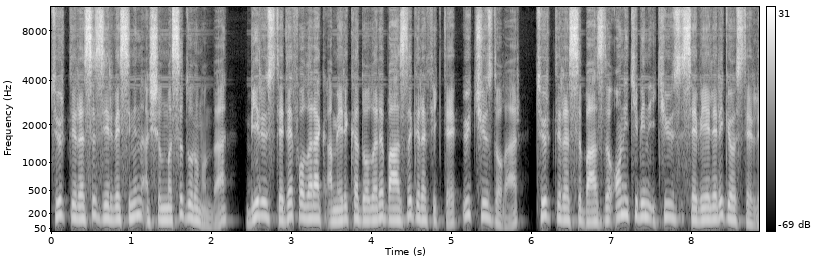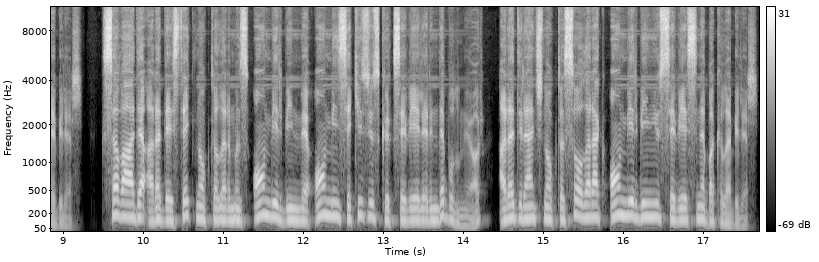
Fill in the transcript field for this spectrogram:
Türk Lirası zirvesinin aşılması durumunda, bir üst hedef olarak Amerika doları bazlı grafikte 300 dolar, Türk Lirası bazlı 12.200 seviyeleri gösterilebilir. Kısa vade ara destek noktalarımız 11.000 ve 10.840 seviyelerinde bulunuyor, ara direnç noktası olarak 11.100 seviyesine bakılabilir.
